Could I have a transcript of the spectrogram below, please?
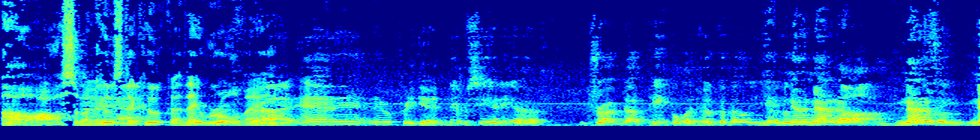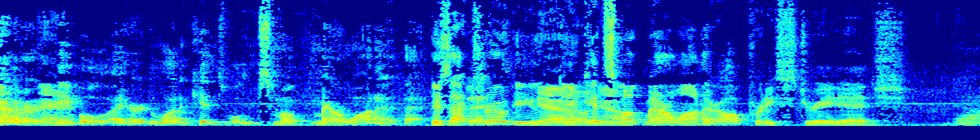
Oh, awesome! Ekoostik yeah. Hookah. They rule, For, man. Uh, yeah, yeah, they were pretty good. You ever see any uh, drugged up people at Hookahville? You know No, Hookahville? not at all. None of them. None I of them heard there. people. I heard a lot of kids will smoke marijuana at that. Is that event. true? Do you No, do you kids no. smoke marijuana? They're all pretty straight edge. Yeah.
